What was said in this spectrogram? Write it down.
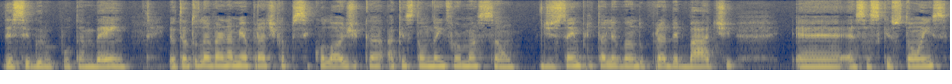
desse grupo também, eu tento levar na minha prática psicológica a questão da informação, de sempre estar tá levando para debate é, essas questões,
